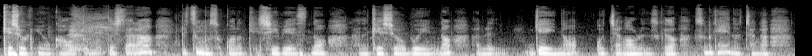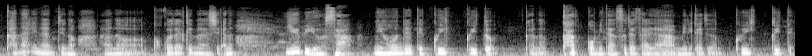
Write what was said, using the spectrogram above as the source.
粧品を買おうと思ってしたらいつもそこの CBS のあの化粧部員のあのゲイのおっちゃんがおるんですけどそのゲイのおっちゃんがかなりなんていうのあのここだけの話あの指をさ日本でてクイックイとあのカッコみたいなするやつアメリカでのクイックイって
